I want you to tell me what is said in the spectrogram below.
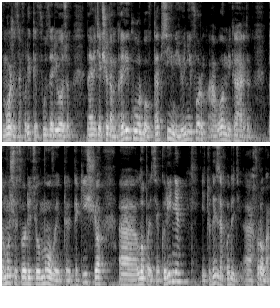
може захворіти фузаріозом. Навіть якщо там превікурбов, тапсін, юніформ або мікагартен. Тому що створюються умови такі, що е, лопається коріння і туди заходить е, хвороба.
